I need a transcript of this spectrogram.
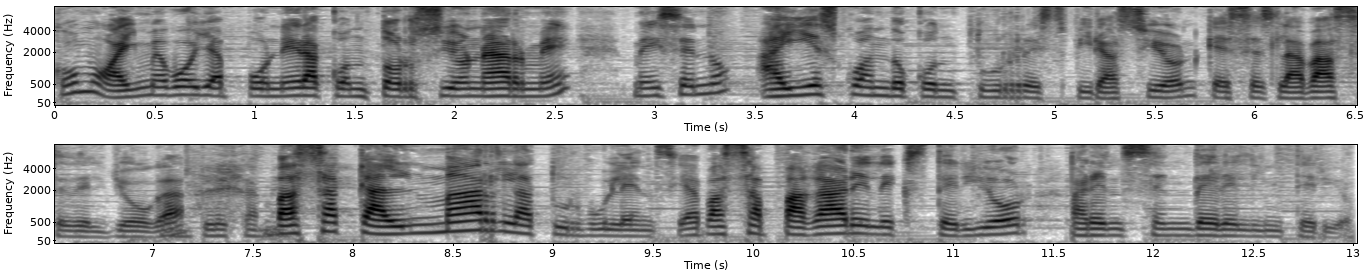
¿cómo? Ahí me voy a poner a contorsionarme. Me dice, no, ahí es cuando con tu respiración, que esa es la base del yoga, vas a calmar la turbulencia, vas a apagar el exterior para encender el interior.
